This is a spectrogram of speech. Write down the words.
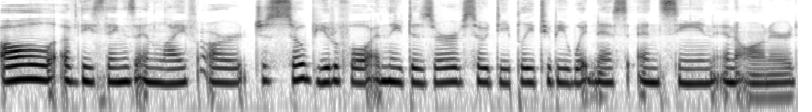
all of these things in life are just so beautiful and they deserve so deeply to be witnessed and seen and honored.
